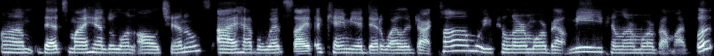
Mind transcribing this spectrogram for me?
Um, that's my handle on all channels. I have a website, akamiadetweiler.com, where you can learn more about me. You can learn more about my book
